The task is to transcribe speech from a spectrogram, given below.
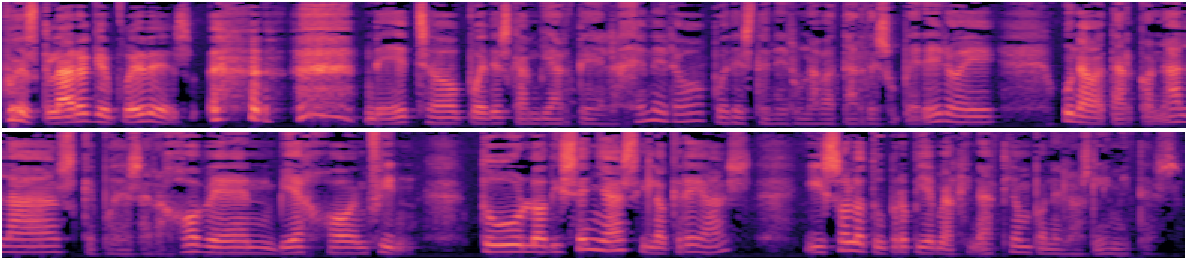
Pues claro que puedes. De hecho, puedes cambiarte el género, puedes tener un avatar de superhéroe, un avatar con alas, que puede ser joven, viejo, en fin. Tú lo diseñas y lo creas, y solo tu propia imaginación pone los límites.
